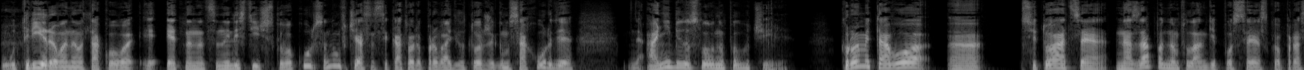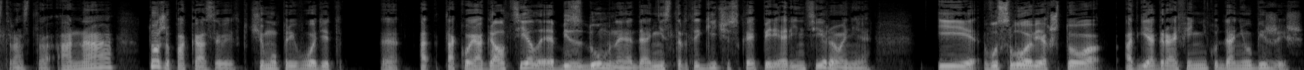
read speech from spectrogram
утрированного такого э, этнонационалистического курса, ну, в частности, который проводил тот же Гамсахурди, они, безусловно, получили. Кроме того, э, ситуация на западном фланге постсоветского пространства, она тоже показывает, к чему приводит такое оголтелое, бездумное, да, нестратегическое переориентирование, и в условиях, что от географии никуда не убежишь,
